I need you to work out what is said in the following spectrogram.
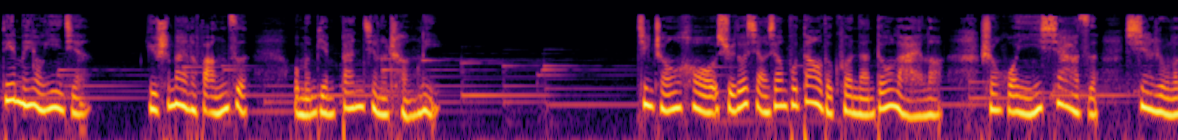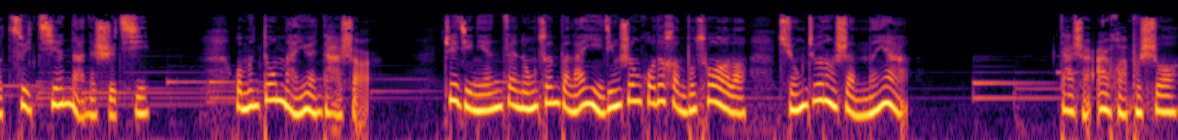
爹没有意见。于是卖了房子，我们便搬进了城里。进城后，许多想象不到的困难都来了，生活一下子陷入了最艰难的时期。我们都埋怨大婶儿，这几年在农村本来已经生活的很不错了，穷折腾什么呀？大婶儿二话不说，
